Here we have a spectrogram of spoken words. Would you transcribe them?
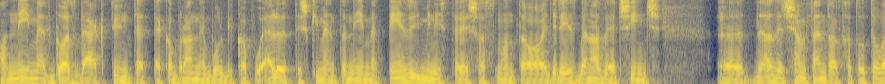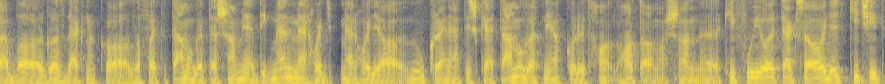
a német gazdák tüntettek a Brandenburgi kapu előtt, és kiment a német pénzügyminiszter, és azt mondta, hogy részben azért sincs de azért sem fenntartható tovább a gazdáknak az a fajta támogatása, ami eddig ment, mert hogy, mert hogy a Ukrajnát is kell támogatni, akkor őt hatalmasan kifújolták, szóval hogy egy kicsit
